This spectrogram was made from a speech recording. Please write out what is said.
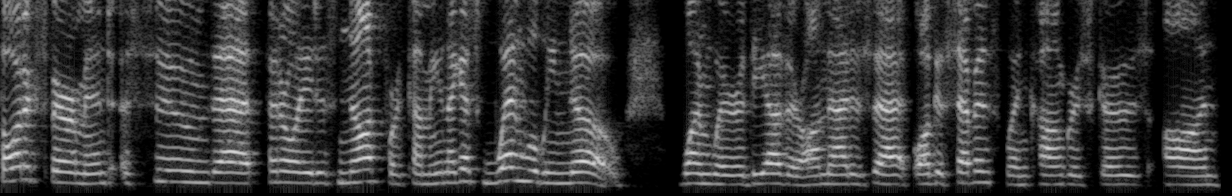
thought experiment assume that federal aid is not forthcoming. And I guess when will we know one way or the other on that? Is that August 7th when Congress goes on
